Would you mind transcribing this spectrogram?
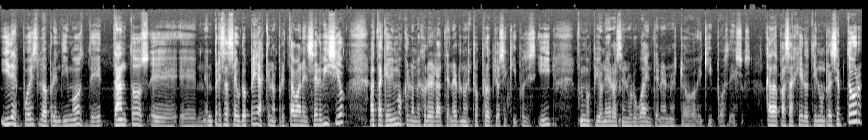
y después lo aprendimos de tantas empresas europeas que nos prestaban el servicio hasta que vimos que lo mejor era tener nuestros propios equipos y fuimos pioneros en Uruguay en tener nuestros equipos de esos. Cada pasajero tiene un receptor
